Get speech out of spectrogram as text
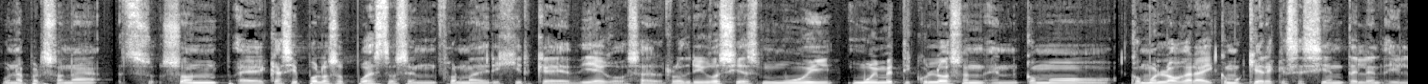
una persona, son eh, casi polos opuestos en forma de dirigir que Diego. O sea, Rodrigo sí es muy, muy meticuloso en, cómo, cómo logra y cómo quiere que se siente. Y,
